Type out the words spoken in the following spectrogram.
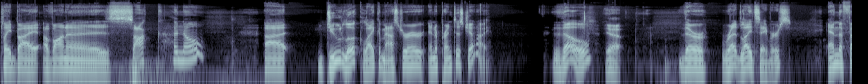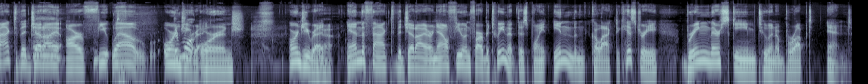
played by Ivanna Sakhno, uh, do look like a master and apprentice Jedi. Though yeah. they're red lightsabers, and the fact that Jedi are few, well, Uh, orangey more red, orange. Orangey red, Yeah. and the fact that Jedi are now few and far between at this point in the galactic history bring their scheme to an abrupt end.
